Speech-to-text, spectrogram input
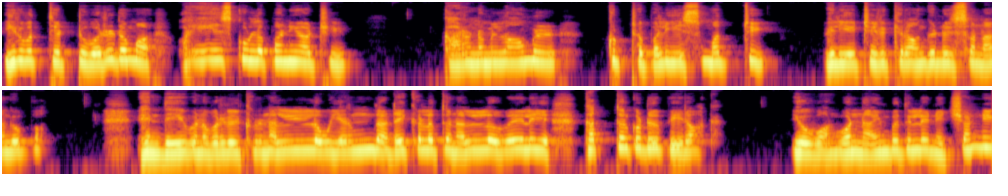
இருபத்தி எட்டு வருடமாக ஒரே ஸ்கூலில் பணியாற்றி காரணமில்லாமல் குற்ற பலியை சுமத்தி வெளியேற்றிருக்கிறாங்கன்னு சொன்னாங்கப்பா. என் தேவன் அவர்களுக்கு ஒரு நல்ல உயர்ந்த அடைக்கலத்தை நல்ல வேலையை கத்தர் கொடுப்பீராக. யோவான் ஒன் ஐம்பதில் நீ சொன்னி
